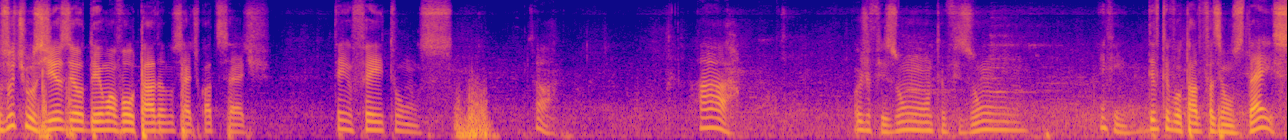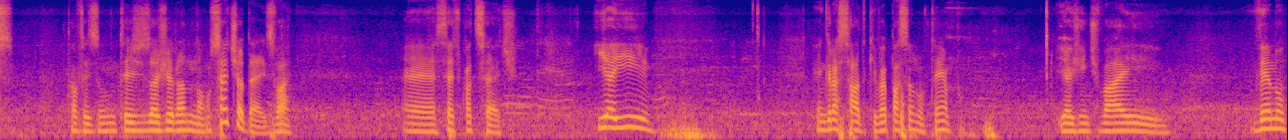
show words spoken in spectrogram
Nos últimos dias eu dei uma voltada no 747. Tenho feito uns. Lá. Ah, hoje eu fiz um, ontem eu fiz um. Enfim, devo ter voltado a fazer uns 10. Talvez eu não esteja exagerando, não. 7 a 10, vai. É, 747. E aí. É engraçado que vai passando o tempo e a gente vai vendo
